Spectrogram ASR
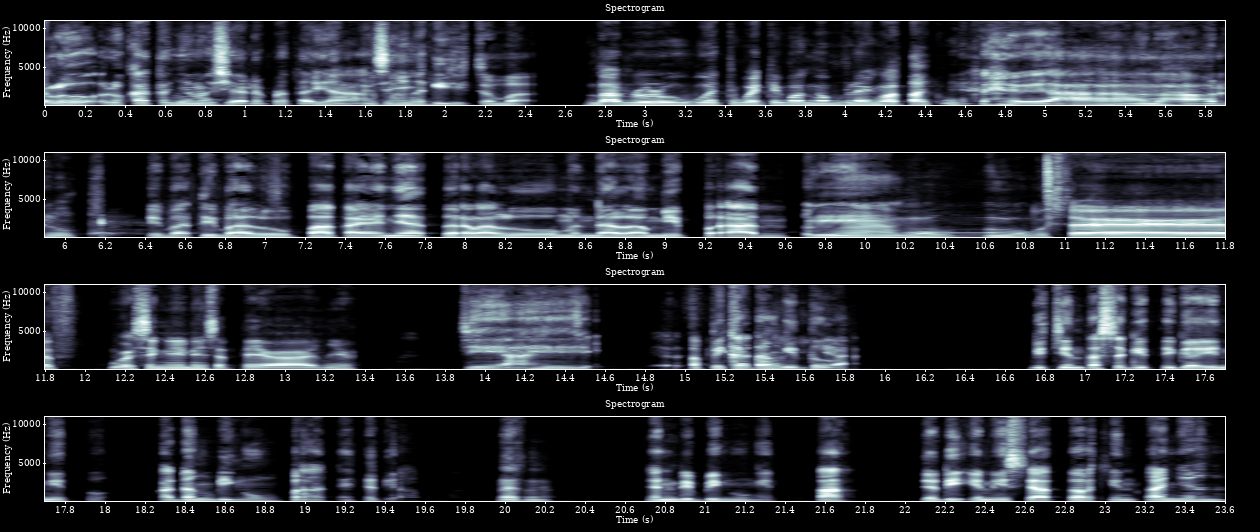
lu lu katanya masih ada pertanyaan Masih lagi coba. Ntar dulu, gue tiba-tiba ngeblank otakku. ya aduh Tiba-tiba lupa kayaknya terlalu mendalami peran Hmm, buset. Gue segini setianya. Jai. Tapi kadang gitu Iya. Di cinta segitiga ini tuh kadang bingung perannya jadi apa. Yang dibingungin entah jadi inisiator cintanya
